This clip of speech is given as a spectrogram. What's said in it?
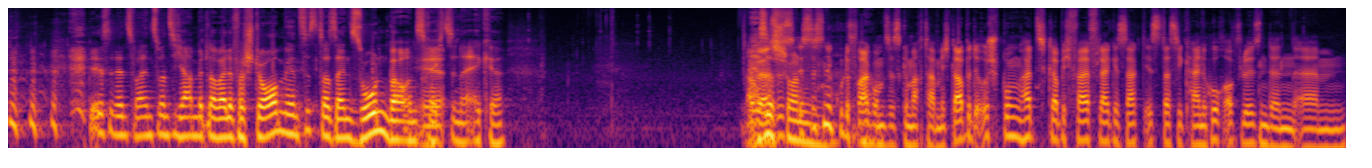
der ist in den 22 Jahren mittlerweile verstorben. Jetzt sitzt da sein Sohn bei uns ja. rechts in der Ecke. Aber es ist, schon, es ist eine gute Frage, warum sie es gemacht haben. Ich glaube, der Ursprung hat, glaube ich, Firefly gesagt, ist, dass sie keine hochauflösenden, ähm,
